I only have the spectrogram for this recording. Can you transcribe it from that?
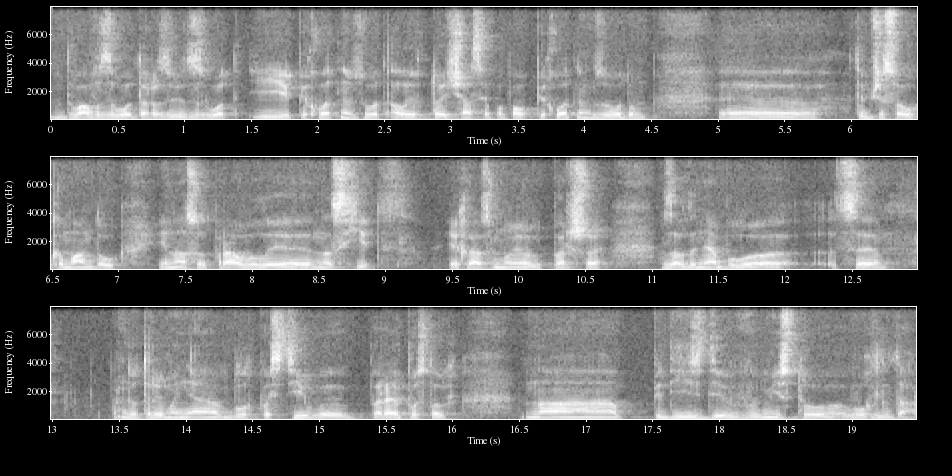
два взводи, розвідвзвод і піхотний взвод, але в той час я попав піхотним взводом, е, тимчасово команду, і нас відправили на схід. Якраз моє перше завдання було це дотримання блокпостів, е, перепусток на під'їзді в місто Вугледар,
